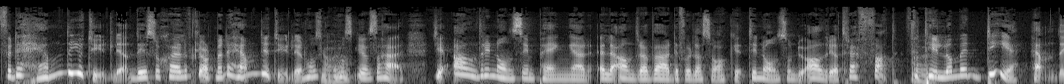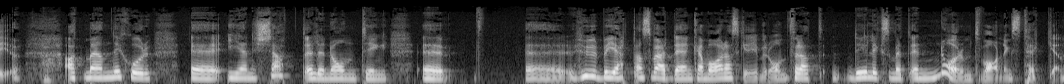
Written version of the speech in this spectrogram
för det händer ju tydligen, det är så självklart, men det händer ju tydligen. Hon, Ja, ja. hon skrev så här, ge aldrig någonsin pengar eller andra värdefulla saker till någon som du aldrig har träffat. För Nej. till och med det händer ju. Att människor eh, i en chatt eller någonting eh, eh, hur behjärtansvärt det än kan vara, skriver hon, för att det är liksom ett enormt varningstecken.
